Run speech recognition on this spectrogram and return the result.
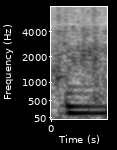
妈。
